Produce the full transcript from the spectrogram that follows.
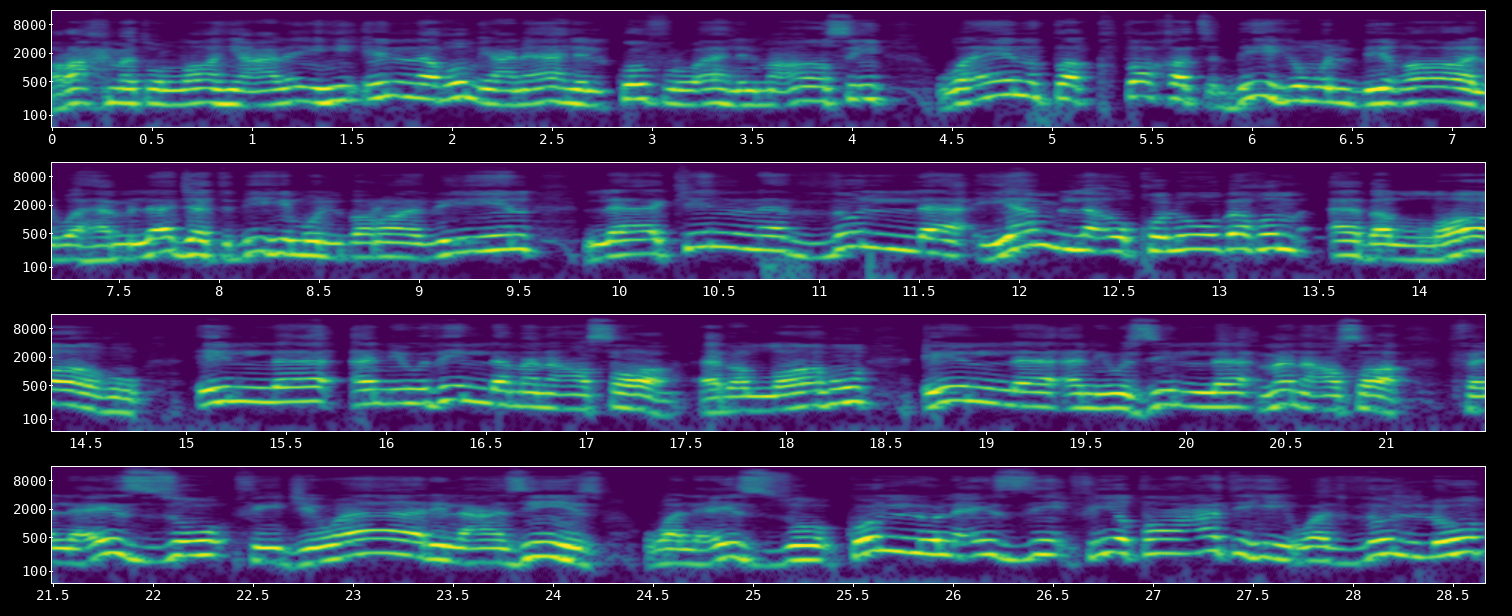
رحمة الله عليه إنهم يعني أهل الكفر وأهل المعاصي وإن طقطقت بهم البغال وهملجت بهم البراذيل لكن الذل يملأ قلوبهم. أبى الله إلا أن يذل من عصاه. أبى الله إلا أن يذل من عصاه. فالعز في جوار العزيز والعز كل العز في طاعته والذل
